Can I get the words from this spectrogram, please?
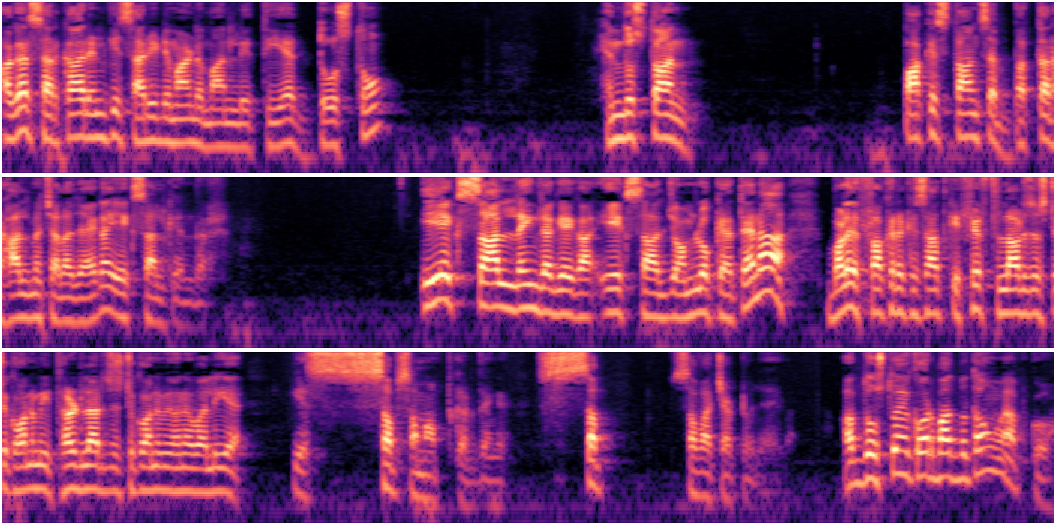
अगर सरकार इनकी सारी डिमांड मान लेती है, दोस्तों, हिंदुस्तान पाकिस्तान से बदतर हाल में चला जाएगा एक साल के अंदर। एक साल नहीं लगेगा, एक साल। जो हम लोग कहते हैं ना, बड़े फक्र के साथ कि fifth largest economy third largest economy होने वाली है, ये सब समाप्त कर देंगे। सब सवा चट हो जाएगा। अब दोस्तों, एक और बात बताऊँ मैं आपको।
